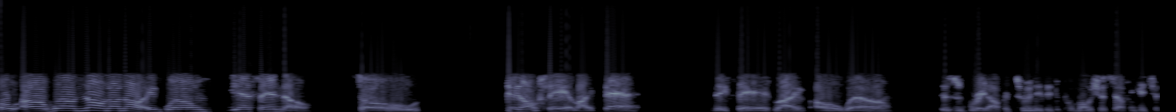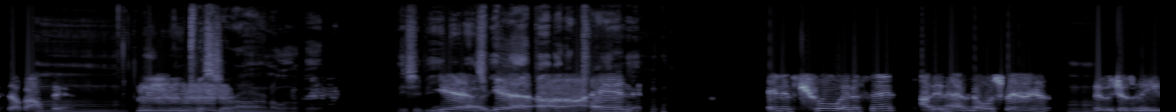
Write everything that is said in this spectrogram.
Oh, uh, well, no, no, no. It, well, yes and no. So they don't say it like that. They say it like, oh, well, this is a great opportunity to promote yourself and get yourself out there. Mm, Mm. Twist your arm a little bit. They should be. Yeah, should be yeah, uh, and- And it's true in a sense. I didn't have no experience. Mhm, It was just me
